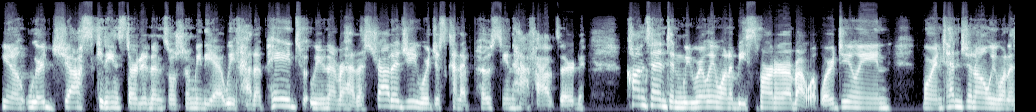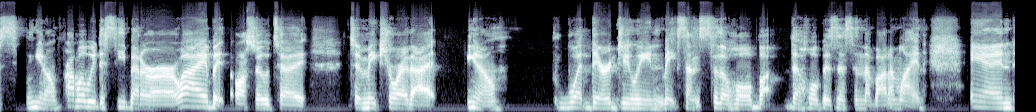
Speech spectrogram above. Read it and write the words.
you know, we're just getting started in social media. We've had a page, but we've never had a strategy. We're just kind of posting haphazard content and we really want to be smarter about what we're doing, more intentional. We want to, you know, probably to see better ROI, but also to to make sure that, you know, what they're doing makes sense to the whole the whole business and the bottom line. And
